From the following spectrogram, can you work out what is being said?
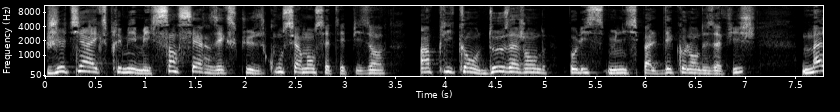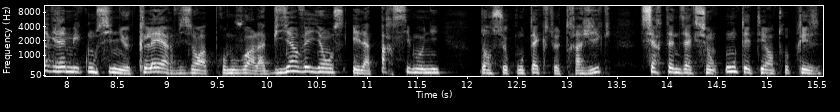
Je tiens à exprimer mes sincères excuses concernant cet épisode impliquant deux agents de police municipale décollant des affiches. Malgré mes consignes claires visant à promouvoir la bienveillance et la parcimonie dans ce contexte tragique, certaines actions ont été entreprises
